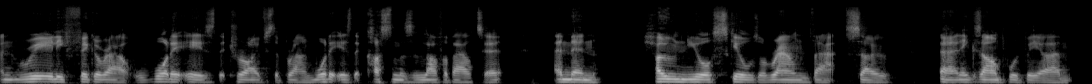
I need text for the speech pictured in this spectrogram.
and really figure out what it is that drives the brand, what it is that customers love about it, and then hone your skills around that. So, uh, an example would be um,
